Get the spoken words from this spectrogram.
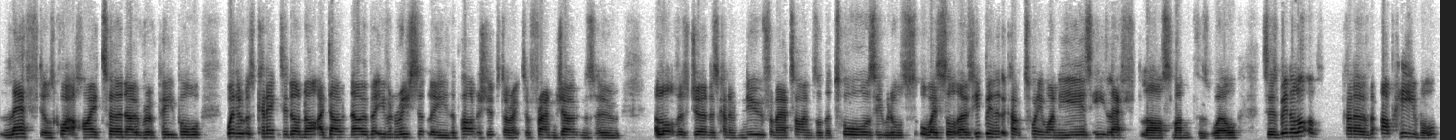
left. There was quite a high turnover of people. Whether it was connected or not, I don't know. But even recently, the partnerships director, Fran Jones, who a lot of us journalists kind of knew from our times on the tours, he would always sort those. He'd been at the club 21 years. He left last month as well. So there's been a lot of kind of upheaval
